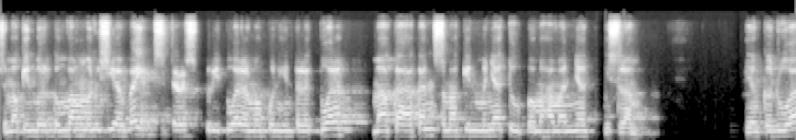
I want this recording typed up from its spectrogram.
Semakin berkembang manusia baik secara spiritual maupun intelektual, maka akan semakin menyatu pemahamannya Islam. Yang kedua,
